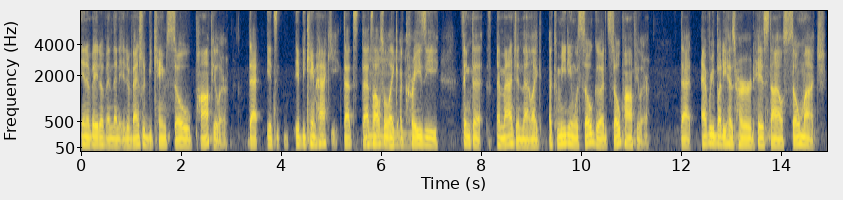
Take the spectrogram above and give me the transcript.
innovative, and then it eventually became so popular that it's it became hacky. That's that's also like a Mm. crazy thing to imagine that like a comedian was so good, so popular that everybody has heard his style so much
